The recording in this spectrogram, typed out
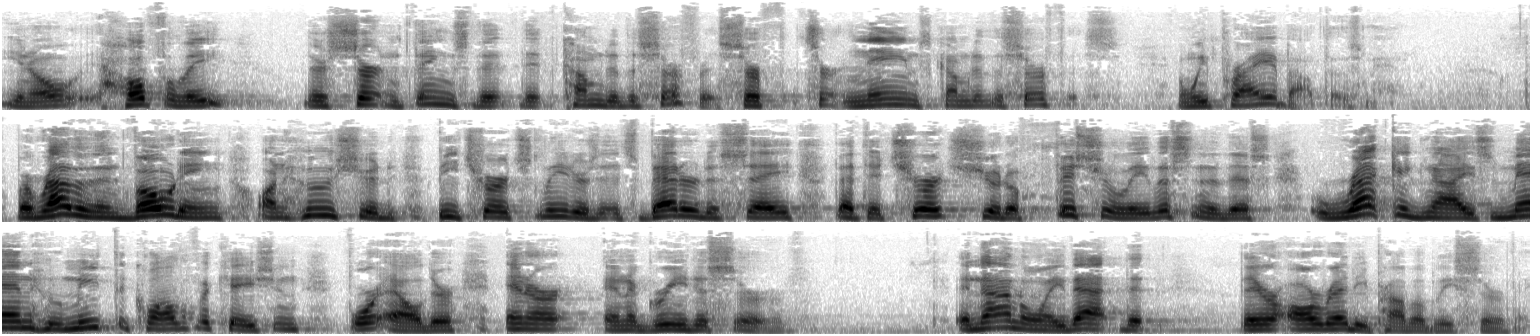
you know, hopefully there's certain things that, that come to the surface, certain names come to the surface, and we pray about those men. But rather than voting on who should be church leaders, it's better to say that the church should officially, listen to this, recognize men who meet the qualification for elder and, are, and agree to serve. And not only that, that they're already probably serving.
